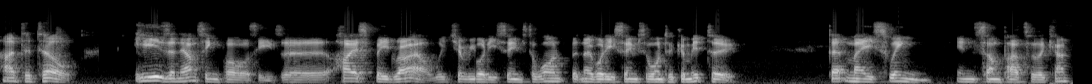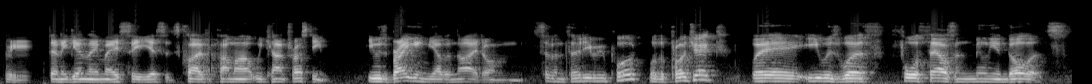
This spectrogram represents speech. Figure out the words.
Hard to tell. He is announcing policies, a high speed rail, which everybody seems to want, but nobody seems to want to commit to that may swing in some parts of the country. Then again, they may see, yes, it's Clive Palmer, we can't trust him. He was bragging the other night on 7:30 report or the project where he was worth four thousand million dollars.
